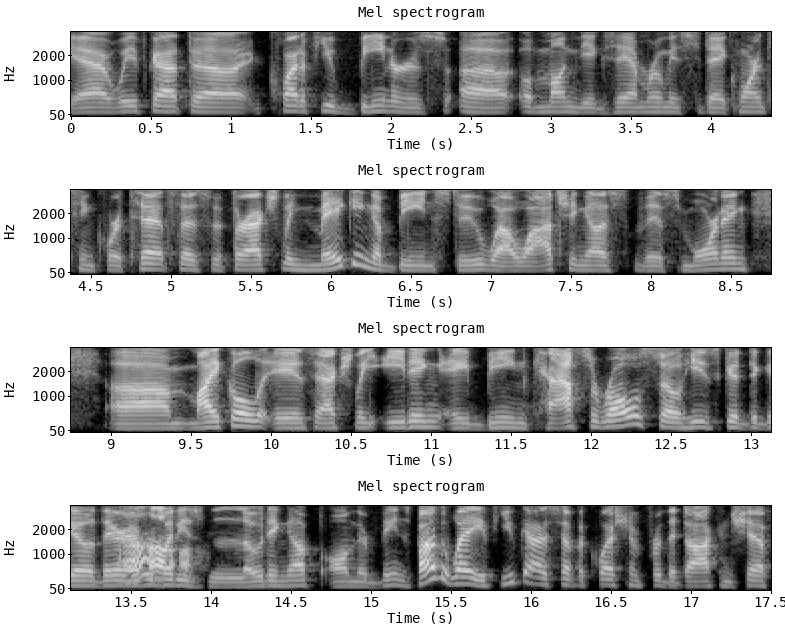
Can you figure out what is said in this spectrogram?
Yeah, we've got uh, quite a few beaners uh, among the exam roomies today. Quarantine Quartet says that they're actually making a bean stew while watching us this morning. Um, Michael is actually eating a bean casserole, so he's good to go there. Oh. Everybody's loading up on their beans. By the way, if you guys have a question for the doc and chef,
